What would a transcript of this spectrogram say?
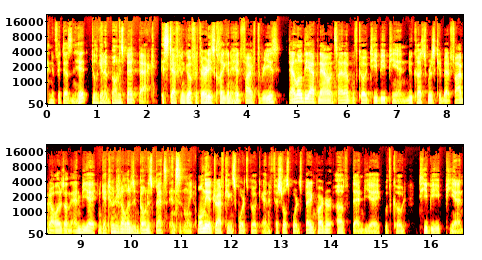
And if it doesn't hit, you'll get a bonus bet back. Is Steph going to go for 30? Is Klay going to hit five threes? Download the app now and sign up with code TBPN. New customers can bet $5 on the NBA and get $200 in bonus bets instantly. Only at DraftKings Sportsbook, an official sports betting partner of the NBA with code TBPN.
